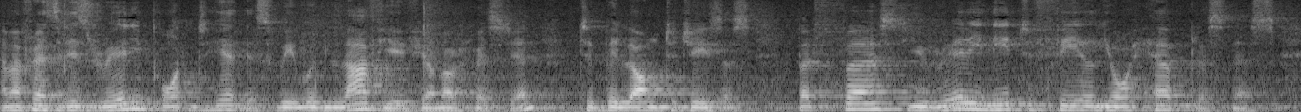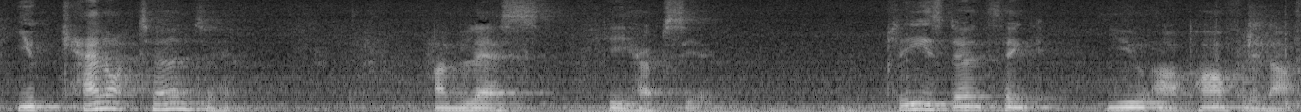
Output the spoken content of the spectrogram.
And my friends, it is really important to hear this. We would love you, if you're not a Christian, to belong to Jesus. But first, you really need to feel your helplessness. You cannot turn to Him unless He helps you. Please don't think you are powerful enough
